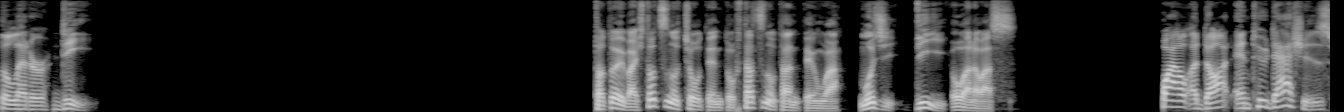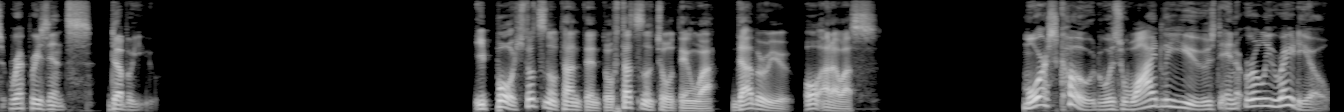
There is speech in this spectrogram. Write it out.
the letter D. 例えば一つの頂点と二つの端点は文字 D を表す。while a dot and two dashes represents W. 一方、一つの端点と二つの頂点は W を表す。Morse code was widely used in early radio.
